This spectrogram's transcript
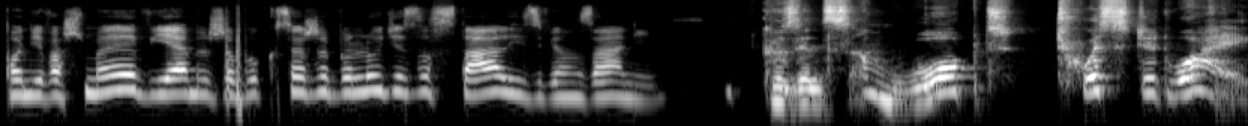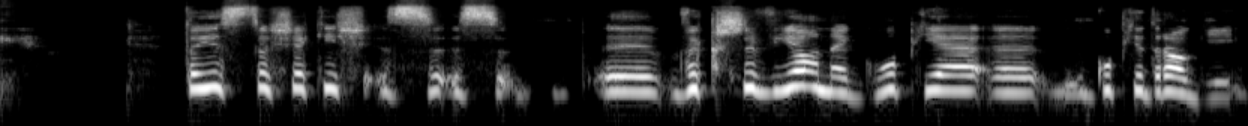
ponieważ my wiemy, że Bóg chce, żeby ludzie zostali związani. Because in some warped, twisted way, To jest coś jakieś z, z, y, wykrzywione, głupie, y, głupie drogi.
